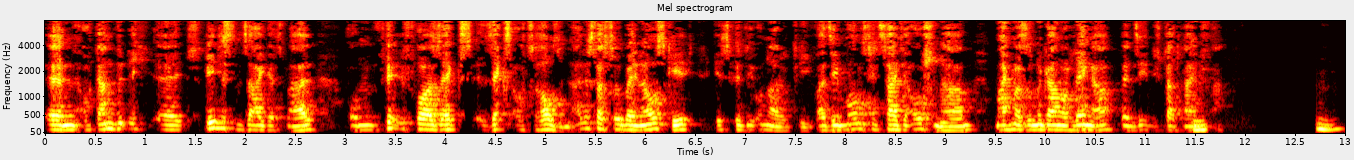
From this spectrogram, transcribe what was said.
ähm, auch dann wirklich äh, spätestens, sage ich jetzt mal, um Viertel vor sechs, sechs auch zu Hause sind. Alles, was darüber hinausgeht, ist für sie unattraktiv, weil sie morgens die Zeit ja auch schon haben, manchmal sogar noch länger, wenn sie in die Stadt reinfahren. Mhm.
